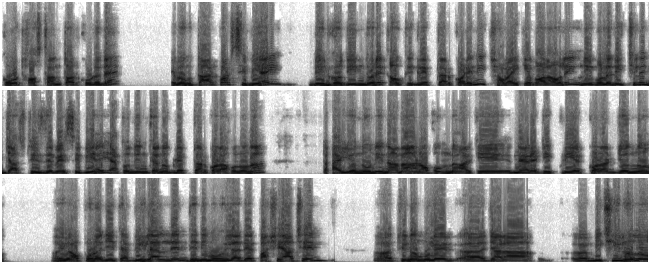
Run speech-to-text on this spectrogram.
কোর্ট হস্তান্তর করে দেয় এবং তারপর সিবিআই দীর্ঘদিন ধরে কাউকে গ্রেপ্তার করেনি। সবাইকে বলা হলেই উনি বলে দিচ্ছিলেন, জাস্টিস দেবে সিবিআই এতদিন কেন গ্রেপ্তার করা হলো না? তাই জন্য উনি নানা রকম আর কি ন্যারেটিভ ক্রিয়েট করার জন্য ওই অপরাজিতা বিল আনলেন। তিনি মহিলাদের পাশে আছেন। তৃণমূলের যারা মিছিল হলো,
